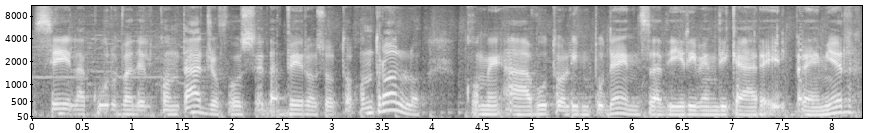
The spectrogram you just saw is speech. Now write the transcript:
se la curva del contagio fosse davvero sotto controllo, come ha avuto l'impudenza di rivendicare il Premier,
